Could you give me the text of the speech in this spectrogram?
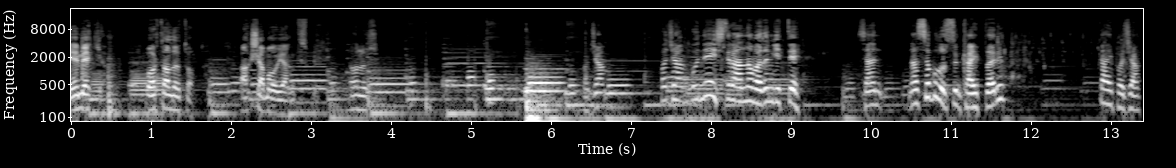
Yemek yap. Ortalığı topla. Akşama uyandır beni. Olur. Hocam, hocam bu ne iştir anlamadım gitti. Sen nasıl bulursun kayıpları? Kayıp hocam.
